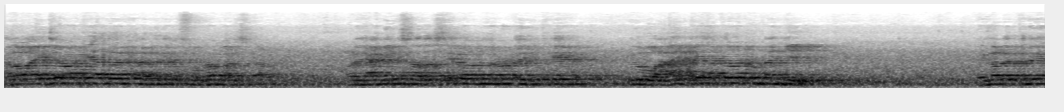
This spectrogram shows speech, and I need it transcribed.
അത് വായിച്ചവർക്ക് അത് അതിന്റെ സുഖം മനസ്സിലാവും അപ്പോൾ ഞാൻ ഈ സദസ്സിൽ വന്നവരോട് എനിക്ക് ഇത് വായിക്കാത്തവരുണ്ടെങ്കിൽ നിങ്ങൾ ഇത്രയും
